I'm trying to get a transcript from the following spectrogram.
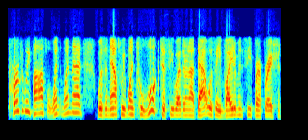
perfectly possible. When when that was announced, we went to look to see whether or not that was a vitamin C preparation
